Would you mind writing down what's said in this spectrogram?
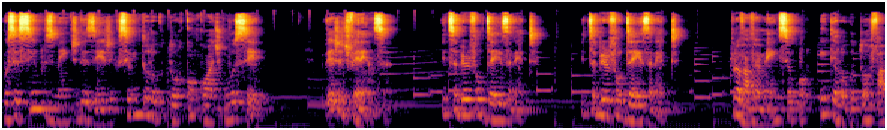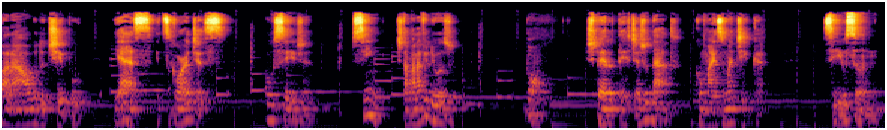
você simplesmente deseja que seu interlocutor concorde com você. Veja a diferença. It's a beautiful day, isn't it? It's a beautiful day, isn't it? Provavelmente seu interlocutor falará algo do tipo Yes, it's gorgeous. Ou seja, sim, está maravilhoso. Bom, espero ter te ajudado com mais uma dica. See you soon!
